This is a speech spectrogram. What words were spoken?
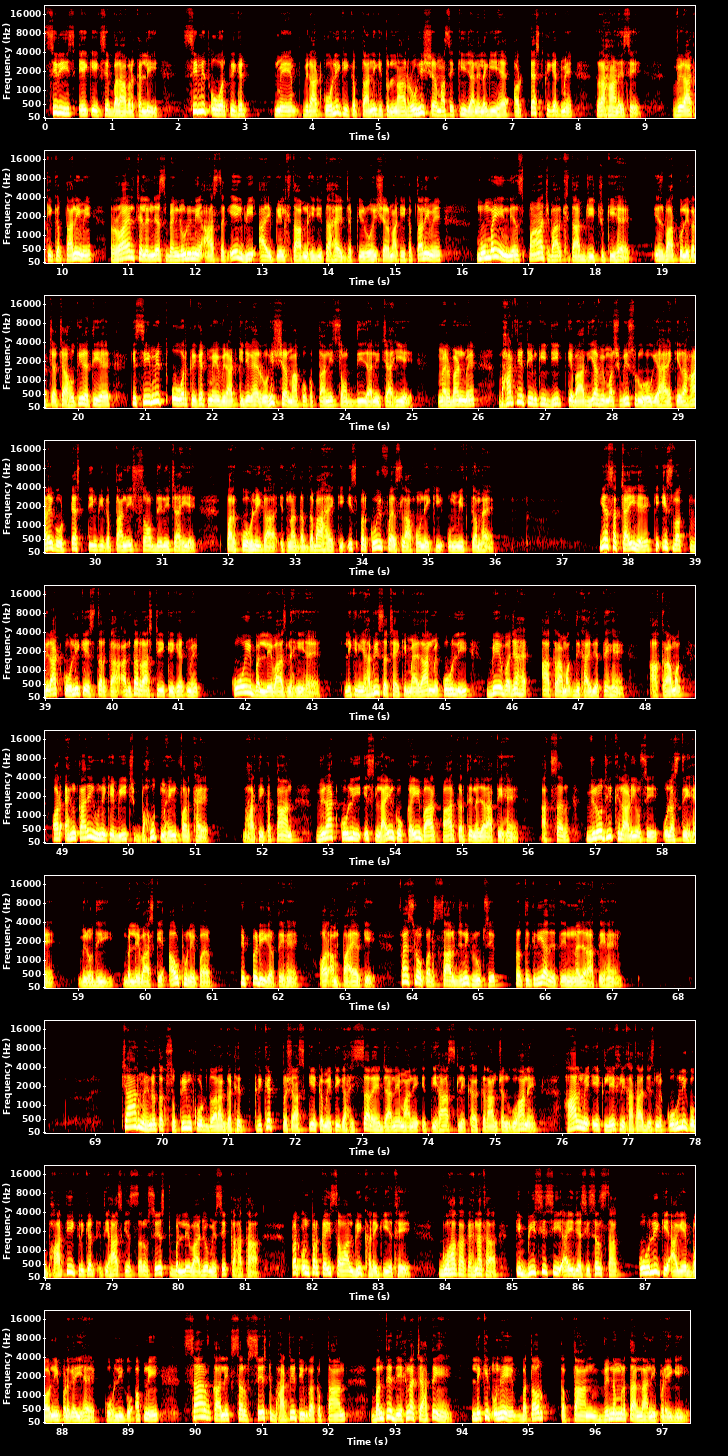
सीरीज़ एक एक से बराबर कर ली। सीमित ओवर क्रिकेट में विराट कोहली की कप्तानी की तुलना रोहित शर्मा से की जाने लगी है और टेस्ट क्रिकेट में रहाणे से। विराट की कप्तानी में रॉयल चैलेंजर्स बेंगलुरु ने आज तक एक भी आईपीएल खिताब नहीं जीता है, जबकि रोहित शर्मा की कप्तानी में मुंबई इंडियंस पाँच बार खिताब जीत चुकी है। इस बात को लेकर चर्चा होती रहती है कि सीमित ओवर क्रिकेट में विराट की जगह रोहित शर्मा को कप्तानी सौंप दी जानी चाहिए। मेलबर्न में भारतीय टीम की जीत के बाद यह विमर्श भी शुरू हो गया है कि रहाणे को टेस्ट टीम की कप्तानी सौंप देनी चाहिए, पर कोहली का इतना दबदबा है कि इस पर कोई फैसला होने की उम्मीद कम है। यह सच्चाई है कि इस वक्त विराट कोहली के स्तर का अंतर्राष्ट्रीय क्रिकेट में कोई बल्लेबाज नहीं है, लेकिन यह भी सच है कि मैदान में कोहली बेवजह आक्रामक दिखाई देते हैं। आक्रामक और अहंकारी होने के बीच बहुत महीन फ़र्क है। भारतीय कप्तान विराट कोहली इस लाइन को कई बार पार करते नज़र आते हैं। अक्सर विरोधी खिलाड़ियों से उलझते हैं। विरोधी बल्लेबाज के आउट होने पर टिप्पणी करते हैं और अंपायर के फैसलों पर सार्वजनिक रूप से प्रतिक्रिया देते नज़र आते हैं। चार महीनों तक सुप्रीम कोर्ट द्वारा गठित क्रिकेट प्रशासकीय कमेटी का हिस्सा रहे जाने माने इतिहास लेखक रामचंद्र गुहा ने हाल में एक लेख लिखा था जिसमें कोहली को भारतीय क्रिकेट इतिहास के सर्वश्रेष्ठ बल्लेबाजों में से कहा था, पर उन पर कई सवाल भी खड़े किए थे। गुहा का कहना था कि बीसीसीआई जैसी संस्था कोहली के आगे बौनी पड़ गई है। कोहली को अपनी सार्वकालिक सर्वश्रेष्ठ भारतीय टीम का कप्तान बनते देखना चाहते हैं, लेकिन उन्हें बतौर कप्तान विनम्रता लानी पड़ेगी।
